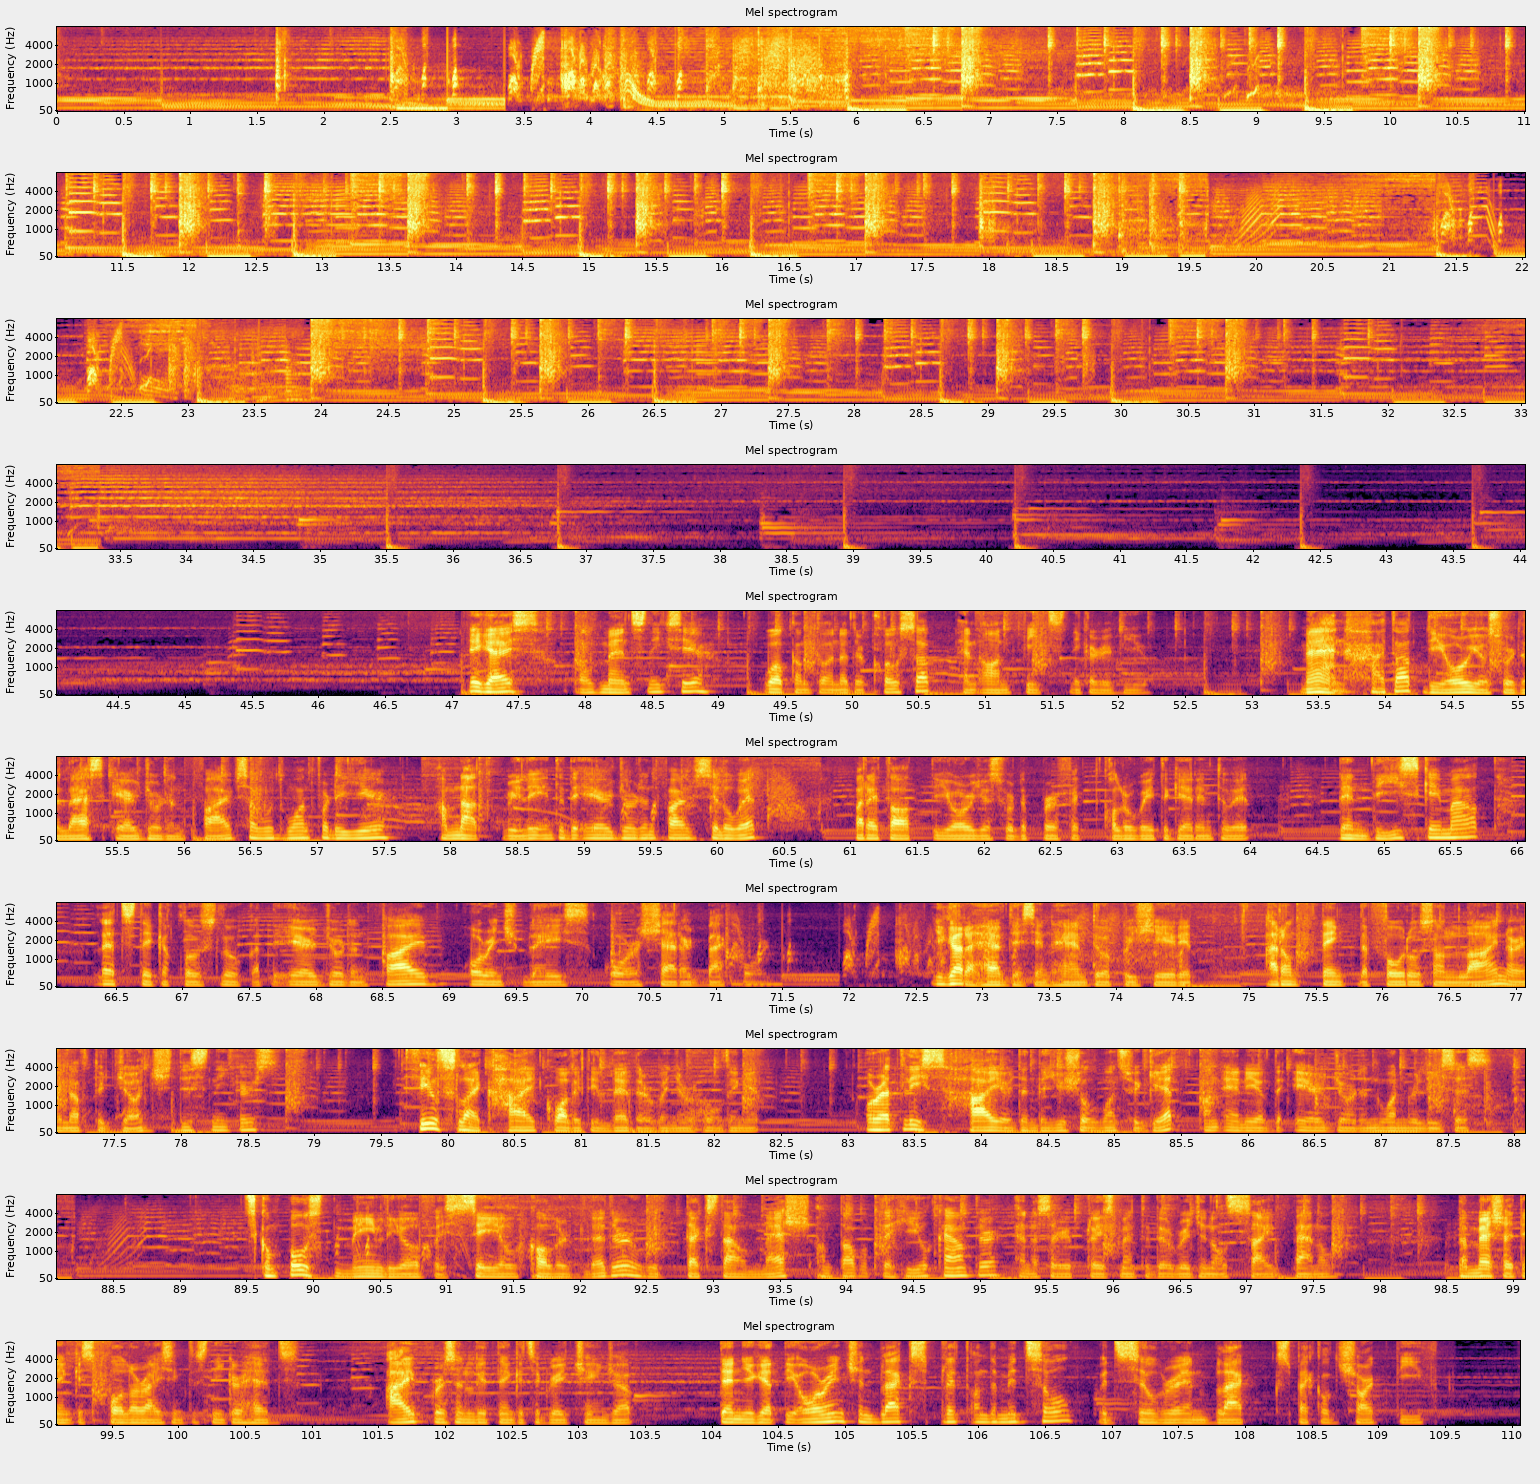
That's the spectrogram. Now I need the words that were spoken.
Hey guys, Old Man Sneaks here. Welcome to another close-up and on-feet sneaker review. Man, I thought the Oreos were the last Air Jordan 5s I would want for the year. I'm not really into the Air Jordan 5 silhouette, but I thought the Oreos were the perfect colorway to get into it. Then these came out. Let's take a close look at the Air Jordan 5 Orange Blaze or Shattered Backboard. You gotta have this in hand to appreciate it. I don't think the photos online are enough to judge these sneakers. Feels like high quality leather when you're holding it, or at least higher than the usual ones we get on any of the Air Jordan 1 releases. It's composed mainly of a sail colored leather with textile mesh on top of the heel counter and as a replacement to the original side panel. The mesh I think is polarizing to sneakerheads. I personally think it's a great change up. Then you get the orange and black split on the midsole with silver and black speckled shark teeth.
